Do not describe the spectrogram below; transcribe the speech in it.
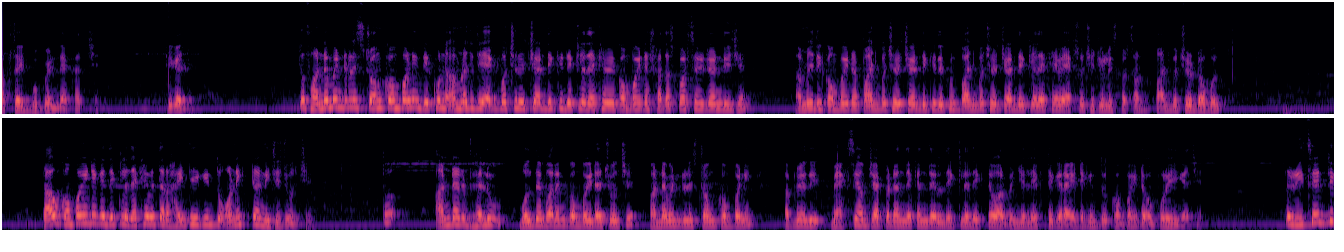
আপসাইড মুভমেন্ট দেখাচ্ছে। ঠিক আছে? তো ফান্ডামেন্টালি স্ট্রং কোম্পানি দেখুন, আমরা যদি এক বছরের চার দেখি, দেখলে দেখা যাবে কোম্পানিটা সাতাশ পার্সেন্ট রিটার্ন দিয়েছে। আমরা যদি কোম্পানিটার পাঁচ বছরের চার দেখি, দেখুন, পাঁচ বছরের চার দেখলে দেখা যাবে একশো ছেচল্লিশ পার্সেন্ট পাঁচ বছরের ডবল তাও কোম্পানিটাকে দেখলে দেখা যাবে তার হাই থেকে কিন্তু অনেকটা নিচে চলছে। তো আন্ডার ভ্যালু বলতে পারেন কোম্পানিটা চলছে ফান্ডামেন্টালি স্ট্রং কোম্পানি আপনি যদি ম্যাক্সিমাম চার্ট প্যাটার্ন দেখেন, তাহলে দেখলে দেখতে পারবেন যে লেফট থেকে রাইটে কিন্তু কোম্পানিটা ওপরেই গেছে। তো রিসেন্টলি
